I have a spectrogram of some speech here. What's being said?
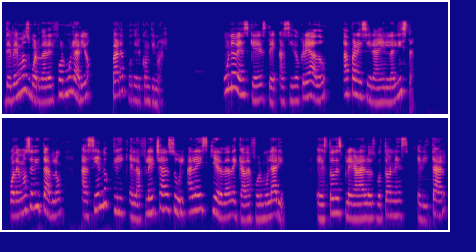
debemos guardar el formulario para poder continuar. Una vez que este ha sido creado, aparecerá en la lista. Podemos editarlo haciendo clic en la flecha azul a la izquierda de cada formulario. Esto desplegará los botones Editar,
